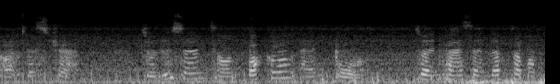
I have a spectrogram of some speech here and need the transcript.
of the strap. To loosen, tilt buckle and pull. To unfasten, lift up on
